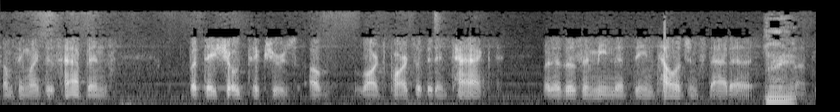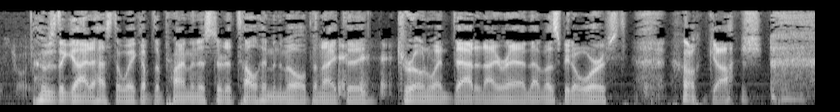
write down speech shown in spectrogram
something like this happens, but they showed pictures of large parts of it intact, but it doesn't mean that the intelligence data right. is not Who's the guy that has to wake up the prime minister to tell him in the middle of the night the drone went down in Iran? That must be the worst. Oh gosh.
